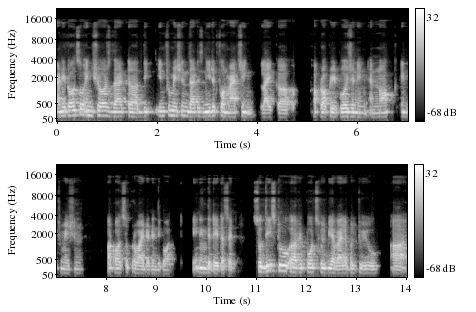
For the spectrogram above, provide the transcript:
And it also ensures that uh, the information that is needed for matching, like uh, appropriate versioning and NOC information, are also provided in the BOD in the data set. So these two uh, reports will be available to you uh,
